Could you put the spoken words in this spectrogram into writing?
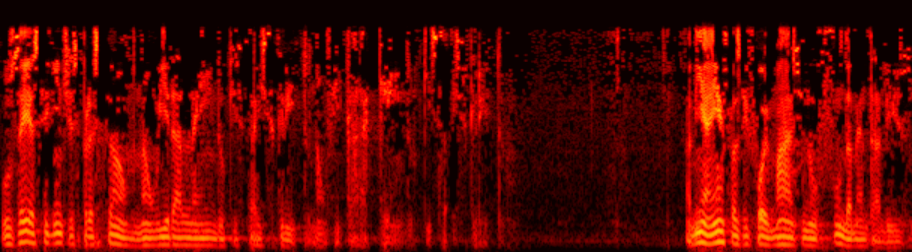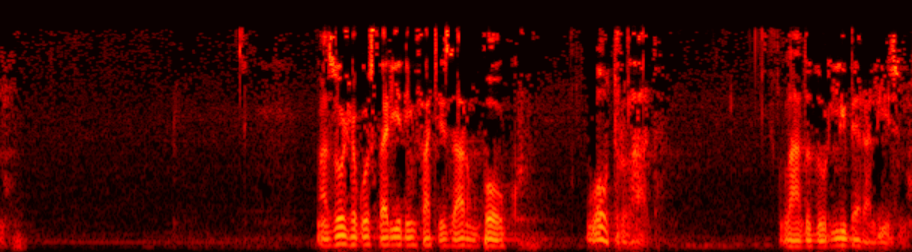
Usei a seguinte expressão: não ir além do que está escrito, não ficar aquém do que está escrito. A minha ênfase foi mais no fundamentalismo. Mas hoje eu gostaria de enfatizar um pouco o outro lado, o lado do liberalismo.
